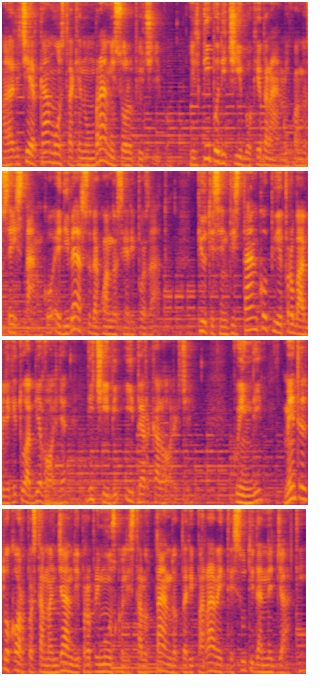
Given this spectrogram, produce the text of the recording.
ma la ricerca mostra che non brami solo più cibo. Il tipo di cibo che brami quando sei stanco è diverso da quando sei riposato più ti senti stanco, più è probabile che tu abbia voglia di cibi ipercalorici. Quindi, mentre il tuo corpo sta mangiando i propri muscoli, sta lottando per riparare i tessuti danneggiati,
